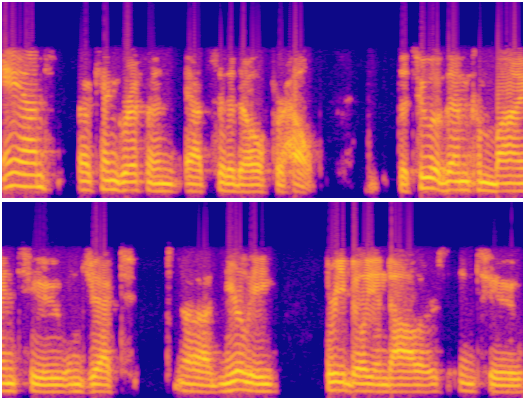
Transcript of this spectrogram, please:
and uh, Ken Griffin at Citadel for help. The two of them combined to inject uh, nearly three billion dollars into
